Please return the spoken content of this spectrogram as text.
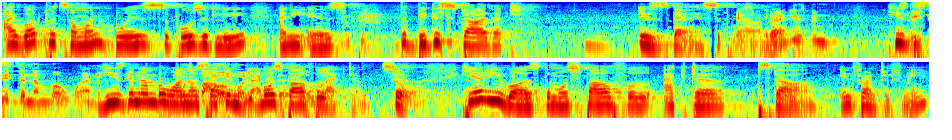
I worked with someone who is supposedly, and he is, the biggest star that is there, supposedly. apparently right? he's been He's the, the number one. he's the number one or second actor most powerful actor. So here he was, the most powerful actor star in front of me.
